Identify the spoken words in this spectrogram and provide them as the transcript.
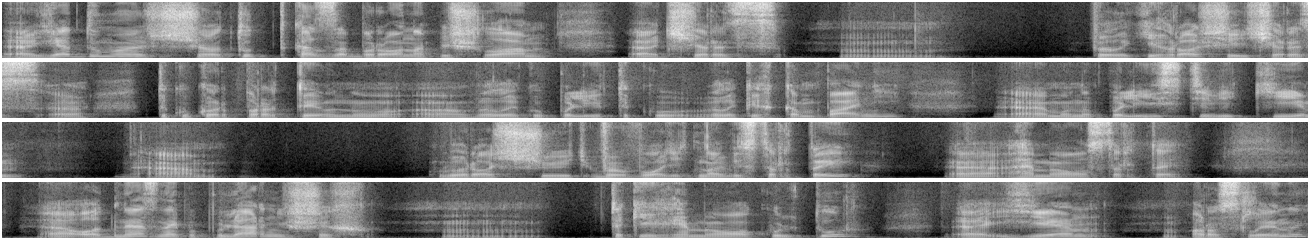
Е, Я думаю, що тут така заборона пішла е, через великі гроші через е, таку корпоративну велику політику великих компаній, монополістів, які вирощують, виводять нові сорти, ГМО-сорти. Одне з найпопулярніших таких ГМО-культур є рослини,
